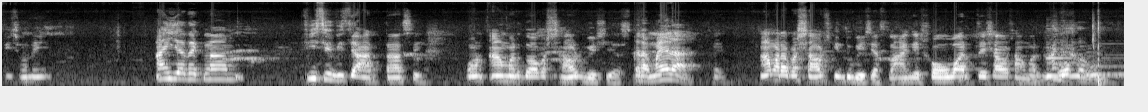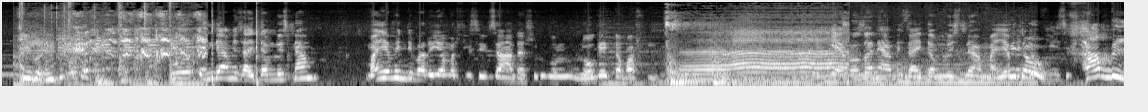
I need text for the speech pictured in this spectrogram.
পিছনে আইয়া দেখলাম পিছে পিছে আটটা আছে। আমার তো আবার সাহস বেশি আছে। তারা মায়েরা? আমার আবার সাহস কিন্তু বেশি আসতো আগে সবার চেয়ে সাহস আমার বেশি। তো ইন্ডিয়া আমি যাইতাম লইছিলাম মাইয়া ভেন্ডি বাড়ি আমার পিছে হাঁটা শুরু করল। লগে একটা বাস কেন জানি আমি যাইতাম মাইয়া কি তো ভেন্ডি পিছে হাবি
